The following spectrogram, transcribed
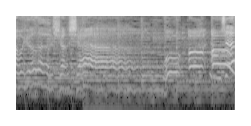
超越了想象。哦哦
